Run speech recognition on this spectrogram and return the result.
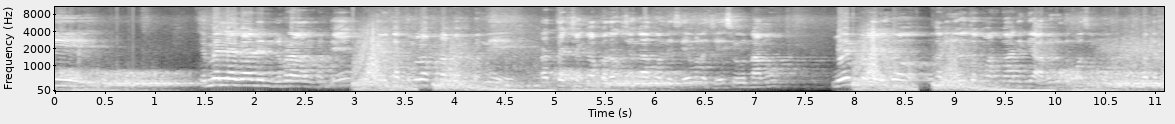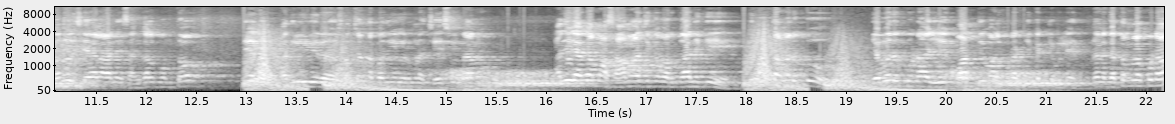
ఈ ఎమ్మెల్యేగా నేను నిలబడాలనుకుంటే? నేను గతంలో కూడా మేము కొన్ని ప్రత్యక్షంగా పరోక్షంగా కొన్ని సేవలు చేసి ఉన్నాము. మేము కూడా ఏదో ఒక నియోజకవర్గానికి అభివృద్ధి కోసం కొన్ని పనులు చేయాలనే సంకల్పంతో నేను పదవి స్వచ్ఛంద పదవి విరమణ చేసి ఉన్నాను. అదేగాక మా సామాజిక వర్గానికి ఇంతవరకు ఎవరు కూడా ఏ పార్టీ వాళ్ళు కూడా టికెట్ ఇవ్వలేదు. నేను గతంలో కూడా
